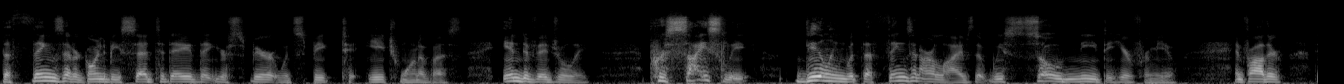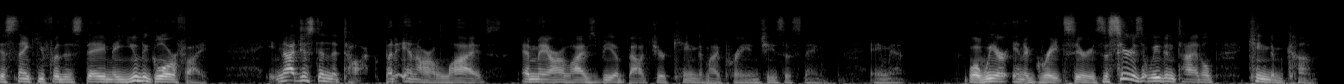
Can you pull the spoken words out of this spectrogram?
the things that are going to be said today, that your Spirit would speak to each one of us individually, precisely dealing with the things in our lives that we so need to hear from you. And Father, just thank you for this day. May you be glorified, not just in the talk, but in our lives. And may our lives be about your kingdom, I pray in Jesus' name. Amen. Well, we are in a great series, the series that we've entitled Kingdom Come.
